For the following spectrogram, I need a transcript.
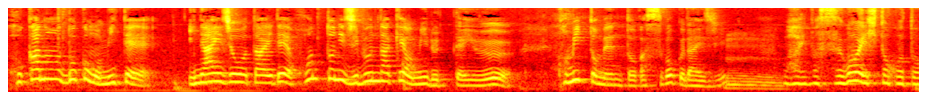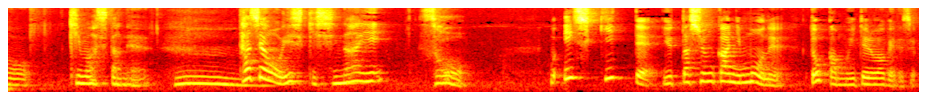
他のどこも見ていない状態で本当に自分だけを見るっていうコミットメントがすごく大事、うん。わ今すごい一言きましたね。うん。他者を意識しない。そう。もう意識って言った瞬間にもうねどっか向いてるわけですよ。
